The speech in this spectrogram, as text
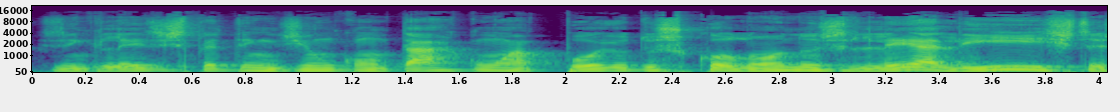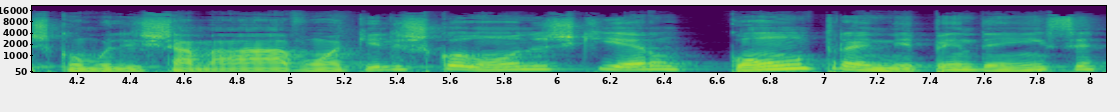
Os ingleses pretendiam contar com o apoio dos colonos lealistas, como eles chamavam, aqueles colonos que eram contra a independência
